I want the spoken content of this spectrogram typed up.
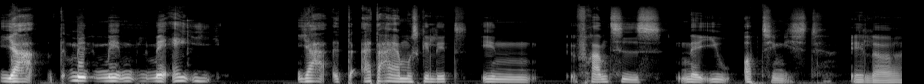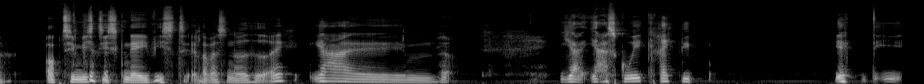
ja, med, med, med AI, ja, der, der er jeg måske lidt en fremtidsnaiv optimist, eller optimistisk naivist, eller hvad sådan noget hedder, ikke? Jeg, øh, ja. jeg, jeg er sgu ikke rigtig... Jeg, det,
